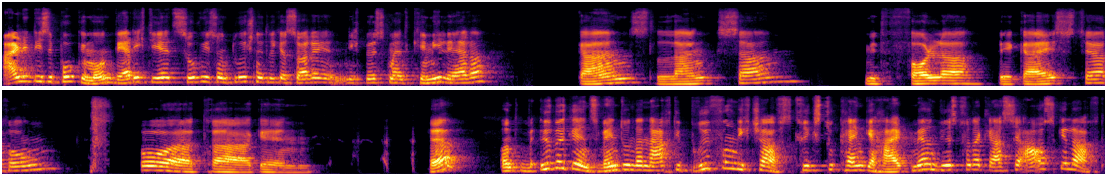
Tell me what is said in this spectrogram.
alle diese Pokémon werde ich dir jetzt, so wie so ein durchschnittlicher, sorry, nicht böse gemeint, Chemielehrer, ganz langsam mit voller Begeisterung vortragen. Ja? Und übrigens, wenn du danach die Prüfung nicht schaffst, kriegst du kein Gehalt mehr und wirst vor der Klasse ausgelacht.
